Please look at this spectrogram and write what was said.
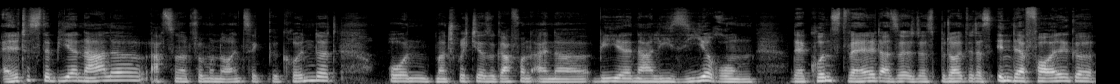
älteste Biennale, 1895 gegründet und man spricht ja sogar von einer Biennalisierung der Kunstwelt. Also das bedeutet, dass in der Folge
